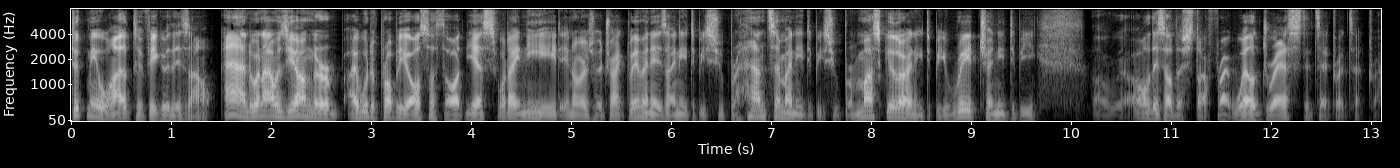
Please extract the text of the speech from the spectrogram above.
took me a while to figure this out. And when I was younger, I would have probably also thought, yes, what I need in order to attract women is I need to be super handsome, I need to be super muscular, I need to be rich, I need to be Uh, all this other stuff, right? Well dressed, etc., etc.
